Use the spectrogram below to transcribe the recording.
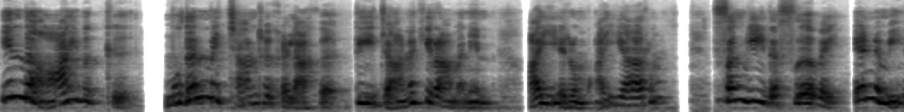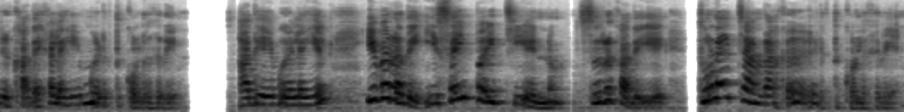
இந்த ஆய்வுக்கு முதன்மை சான்றுகளாக டி. ஜானகிராமனின் ஐயரும் ஐயாரும் சங்கீத சேவை என்னும் இரு கதைகளையும் எடுத்துக்கொள்கிறேன் அதே வேளையில் இவரது இசை பயிற்சி என்னும் சிறுகதையை துணை சான்றாக எடுத்துக்கொள்கிறேன்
